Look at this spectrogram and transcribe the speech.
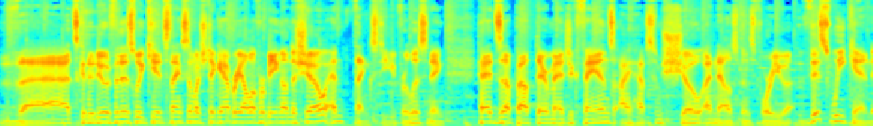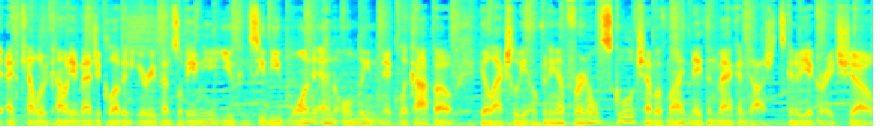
That's going to do it for this week, kids. Thanks so much to Gabriella for being on the show, and thanks to you for listening. Heads up out there, Magic fans, I have some show announcements for you. This weekend at Kellar Comedy Magic Club in Erie, Pennsylvania, you can see the one and only Nick Locapo. He'll actually be opening up for an old school chum of mine, Nathan McIntosh. It's going to be a great show.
